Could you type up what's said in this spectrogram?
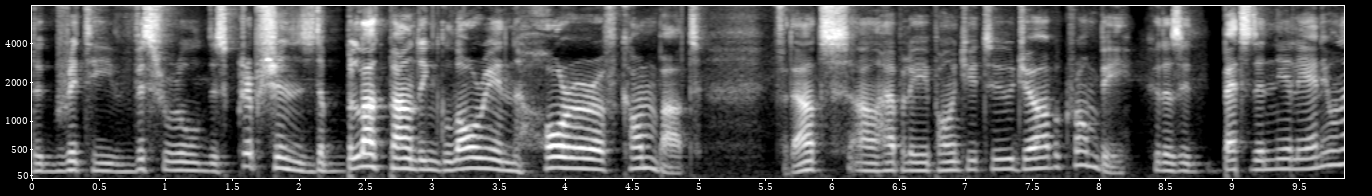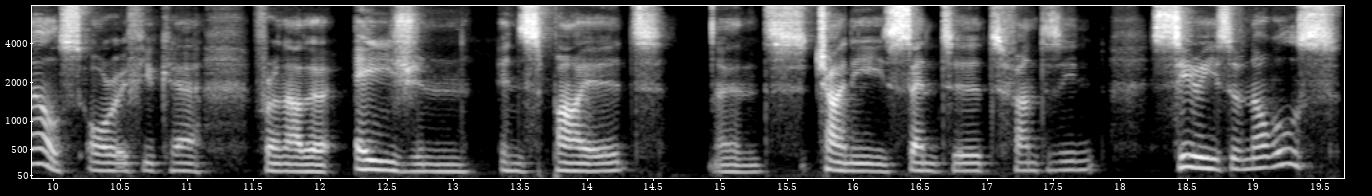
the gritty, visceral descriptions, the blood-pounding glory and horror of combat. For that, I'll happily point you to Joe Abercrombie, who does it better than nearly anyone else, or if you care for another Asian-inspired and Chinese-centered fantasy series of novels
